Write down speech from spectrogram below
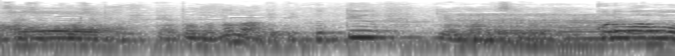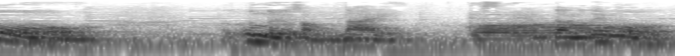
最初に公爵ってどんどんどんどん上げていくっていうゲームなんですけどこれはもう運の良さもないです。ねなのでも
